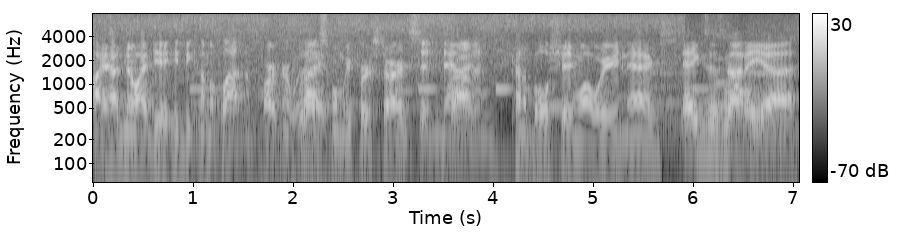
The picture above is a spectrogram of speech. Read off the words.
I had no idea he'd become a platinum partner with us when we first started sitting down Right. and kind of bullshitting while we were eating eggs. Eggs is not a uh,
